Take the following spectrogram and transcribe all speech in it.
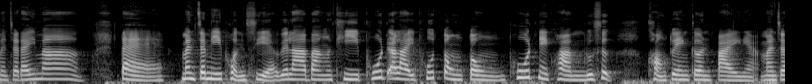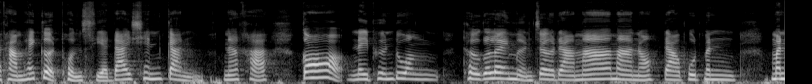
มันจะได้มาก แต่มันจะมีผลเสียเวลาบางทีพูดอะไรพูดตรงๆ พูดในความรู้สึกของตัวเองเกินไปเนี่ยมันจะทำให้เกิดผลเสียได้เช่นกันนะคะ ก็ในพื้นดวงเธอก็เลยเหมือนเจอดราม่ามาเนาะดาวพุธมันมัน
